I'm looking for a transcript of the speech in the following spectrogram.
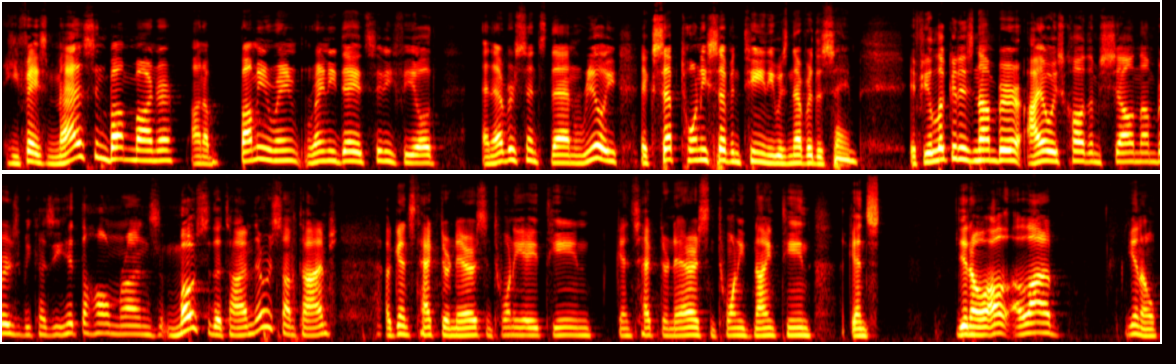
He faced Madison Bumgarner on a bummy rain, rainy day at Citi Field, and ever since then, really, except 2017, he was never the same. If you look at his number, I always call them shell numbers because he hit the home runs most of the time. There were some times against Hector Neris in 2018, against Hector Neris in 2019, against, you know, a, a lot of, you know,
